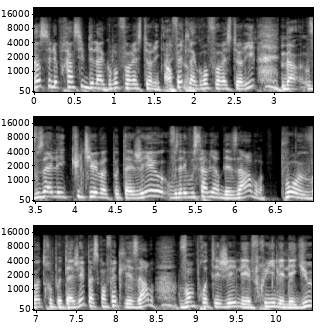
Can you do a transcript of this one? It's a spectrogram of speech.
Non, c'est le principe de l'agroforesterie. En fait, l'agroforesterie, ben, vous allez cultiver votre potager, vous allez vous servir des arbres pour votre potager, parce qu'en fait, les arbres vont protéger les fruits, les légumes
